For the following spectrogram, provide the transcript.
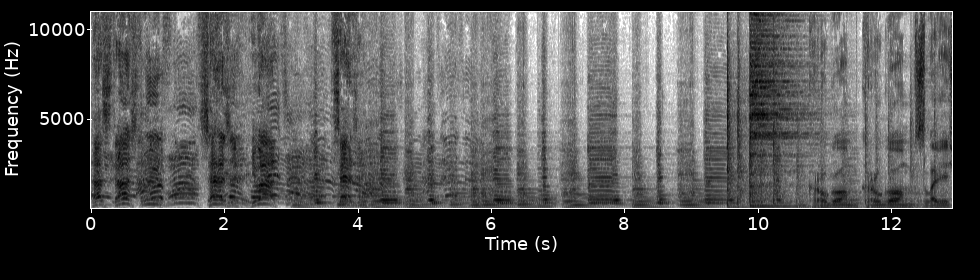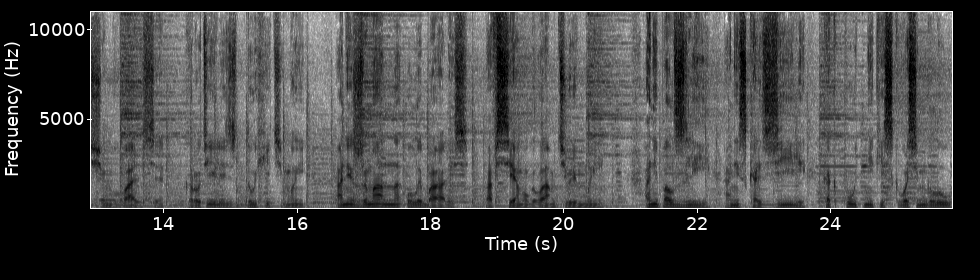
Да здравствует Цезарь! Иван! Цезарь! Кругом, кругом в зловещем вальсе Крутились духи тьмы. Они жеманно улыбались По всем углам тюрьмы. Они ползли, они скользили, Как путники сквозь мглу,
